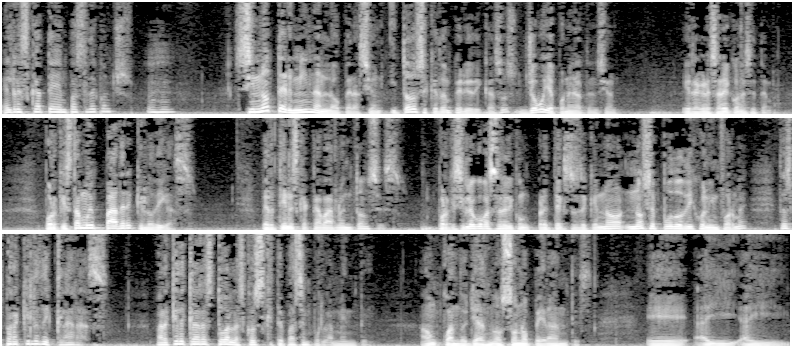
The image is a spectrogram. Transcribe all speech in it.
el rescate en pasta de conchos. Si no terminan la operación y todo se quedó en periodicazos, yo voy a poner atención y regresaré con ese tema. Porque está muy padre que lo digas, pero tienes que acabarlo entonces. Porque si luego vas a salir con pretextos de que no, no se pudo, dijo el informe, entonces ¿para qué lo declaras? ¿Para qué declaras todas las cosas que te pasen por la mente? Aun cuando ya no son operantes. Eh, hay, hay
